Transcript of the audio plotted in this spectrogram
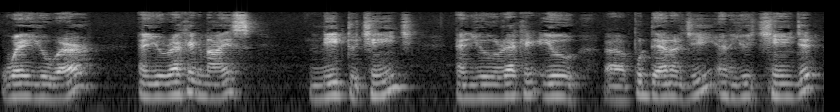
where you were and you recognize need to change and you reckon you uh, put the energy and you change it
